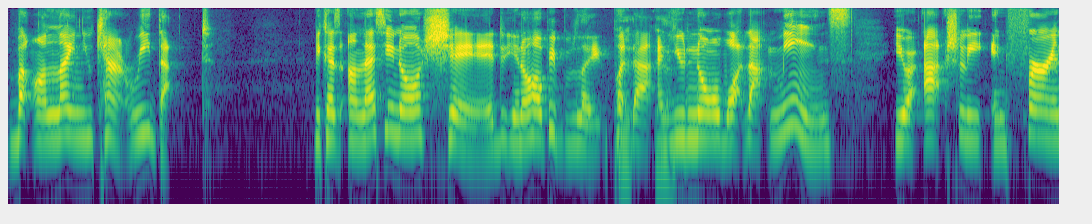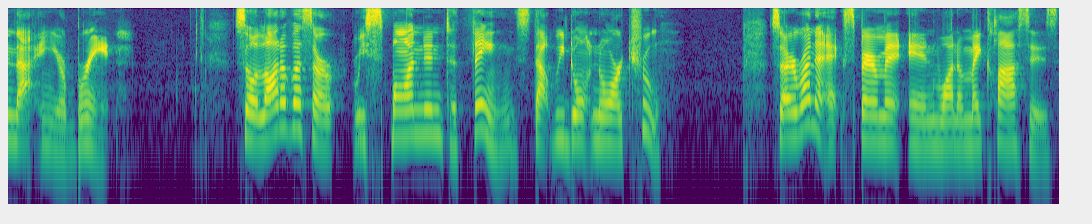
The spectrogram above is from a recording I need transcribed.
but online you can't read that. Because unless you know shade, you know how people like put Yeah, that and yeah. you know what that means, you're actually inferring that in your brain. So a lot of us are responding to things that we don't know are true. So I run an experiment in one of my classes,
